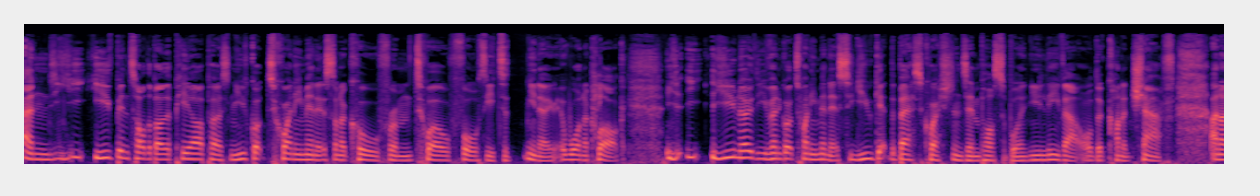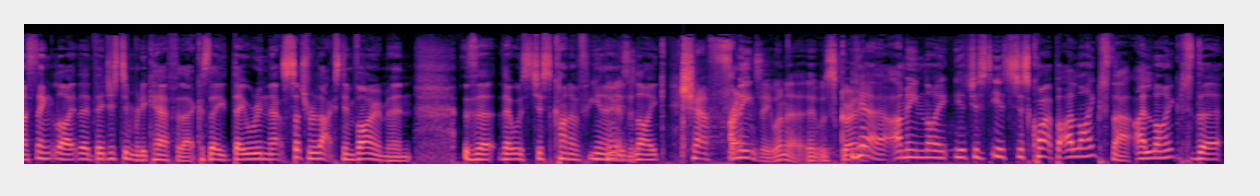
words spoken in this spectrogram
and y- you've been told by the PR person you've got 20 minutes on a call from 12:40 to you know 1 o'clock y- you know that you've only got 20 minutes so you get the best questions in possible and you leave out all the kind of chaff and I think like they, they just didn't really care for that because they, they were in that such a relaxed environment that there was just kind of you know Yeah, like Chaff I mean- wasn't it? It was great. yeah, I mean, like it's just it's just quite. But I liked that. I liked that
